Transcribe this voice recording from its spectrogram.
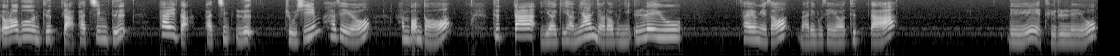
여러분 듣다 받침 듣, 팔다 받침 르 조심하세요. 한 번 더. 듣다 이야기하면 여러분이 을래요 사용해서 말해보세요. 듣다. 네, 들을래요.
